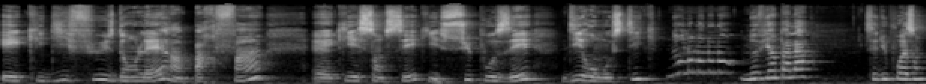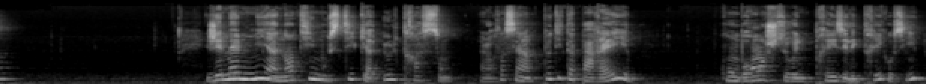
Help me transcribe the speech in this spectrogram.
et qui diffusent dans l'air un parfum euh, qui est censé, qui est supposé dire aux moustiques Non, non, non, non, ne viens pas là, c'est du poison. J'ai même mis un anti-moustique à ultrasons. Alors ça c'est un petit appareil qu'on branche sur une prise électrique aussi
